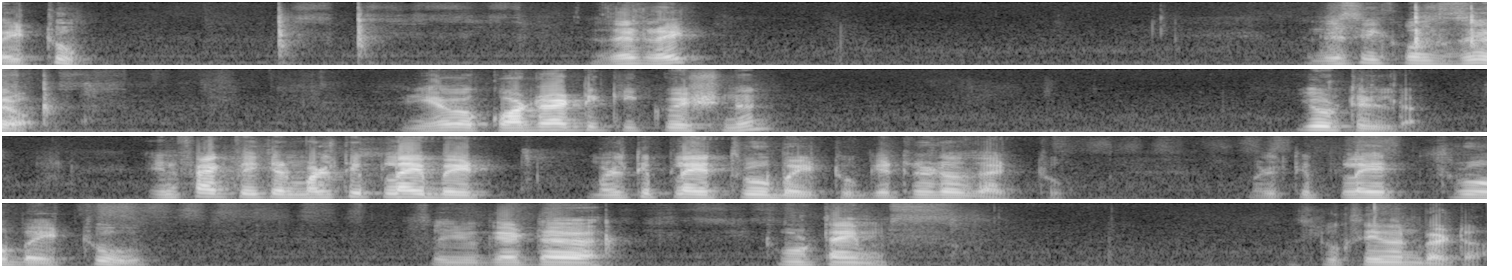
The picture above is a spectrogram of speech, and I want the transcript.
by 2 is that right? This equals 0 you have a quadratic equation in u tilde. In fact we can multiply by multiply through by 2 get rid of that 2 multiply through by 2 so you get a 2 times. This looks even better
